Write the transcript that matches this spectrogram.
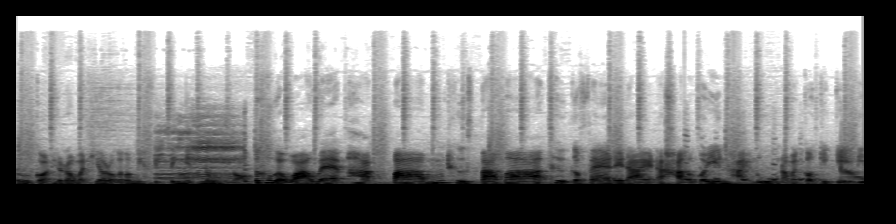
เออก่อนที่เรามาเที่ยวเราก็ต้องมีฟิตติ้งนิดนึงเนาะก็คือแบบว่าแวะพักปั๊มถือสตาร์บัคถือกาแฟใดๆนะคะแล้วก็ยืนถ่ายรูปนะมันก็เก๋ๆดี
